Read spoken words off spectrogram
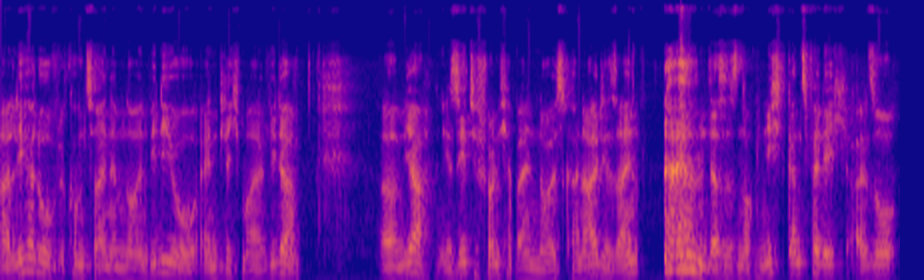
Hallo, willkommen zu einem neuen Video, endlich mal wieder. Ähm, ja, ihr seht hier schon, ich habe ein neues Kanaldesign. Das ist noch nicht ganz fertig, also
